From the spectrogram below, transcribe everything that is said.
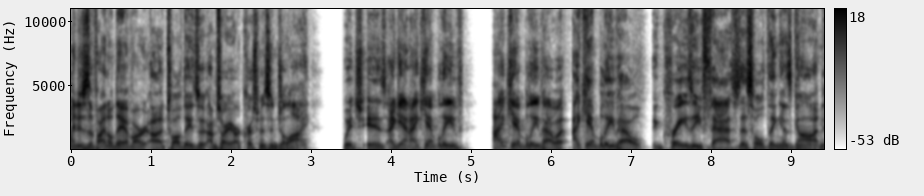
it is the final day of our uh, twelve days. Of, I'm sorry, our Christmas in July which is again, I can't believe I can't believe how I can't believe how crazy fast this whole thing has gone.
